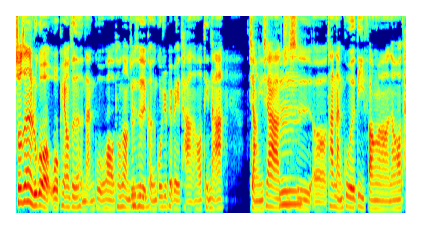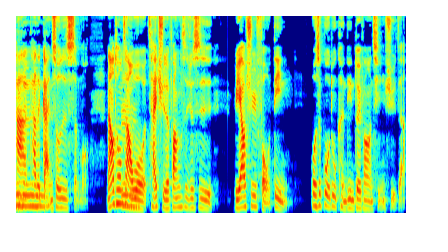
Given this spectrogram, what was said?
说真的，如果我朋友真的很难过的话，我通常就是可能过去陪陪他，嗯、然后听他讲一下，就是、嗯、呃他难过的地方啊，然后他、嗯、他的感受是什么。然后通常我采取的方式就是不要去否定或是过度肯定对方的情绪，这样。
